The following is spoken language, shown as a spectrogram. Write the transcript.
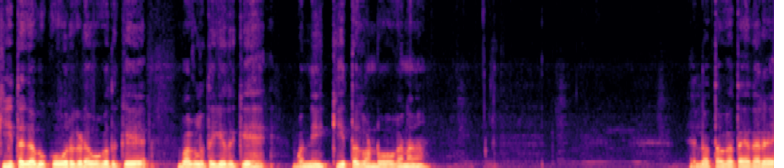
ಕೀ ತಗೋಬೇಕು ಹೊರಗಡೆ ಹೋಗೋದಕ್ಕೆ, ಬಾಗಿಲು ತೆಗೆಯೋದಕ್ಕೆ. ಬನ್ನಿ, ಕೀ ತಗೊಂಡು ಹೋಗೋಣ. ಎಲ್ಲ ತಗೋತಾ ಇದ್ದಾರೆ.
